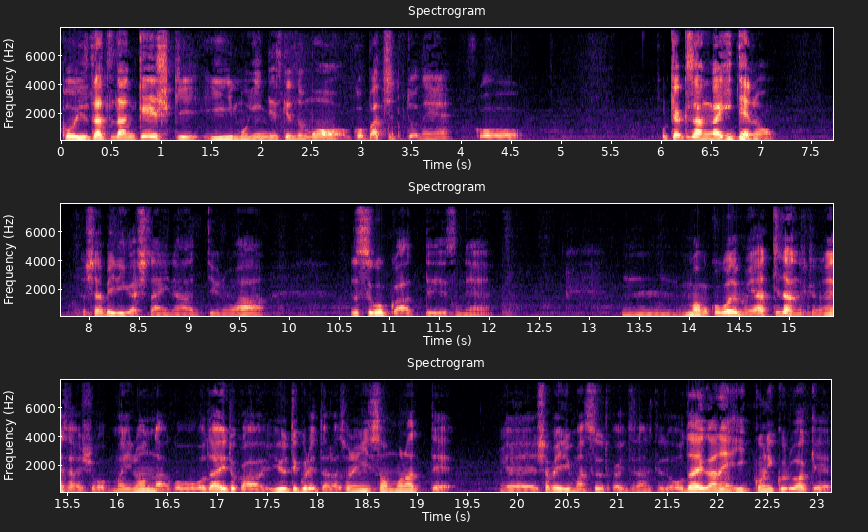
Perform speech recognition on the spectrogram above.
こういう雑談形式もいいんですけどもこうバチッとねこうお客さんがいての喋りがしたいなっていうのはすごくあってですね。うんまあここでもやってたんですけどね最初、まあ、いろんなこうお題とか言うてくれたらそれに損もらって喋、えー、りますとか言ってたんですけどお題がね一個に来るわけ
